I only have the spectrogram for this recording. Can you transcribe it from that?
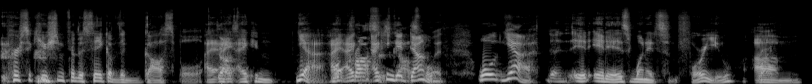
persecution for the sake of the gospel. I, I, I can, yeah, I, I, I, can get down with. Well, yeah, it, it is when it's for you. Right. Um,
